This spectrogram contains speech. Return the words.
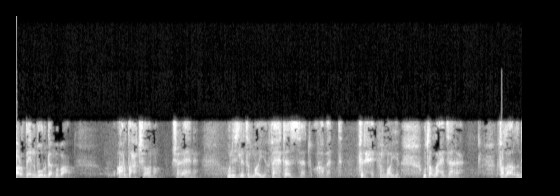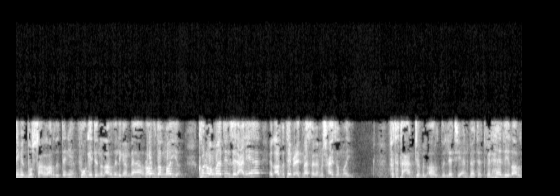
أرضين بور جنب بعض. أرض عطشانة شرقانة. ونزلت المية فاهتزت وقربت فرحت بالمية. وطلعت زرع. فالأرض دي بتبص على الأرض التانية فوجئت إن الأرض اللي جنبها رافضة المية. كل ما المية تنزل عليها الأرض تبعد مثلا مش عايزة المية. فتتعجب الأرض التي أنبتت من هذه الأرض.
